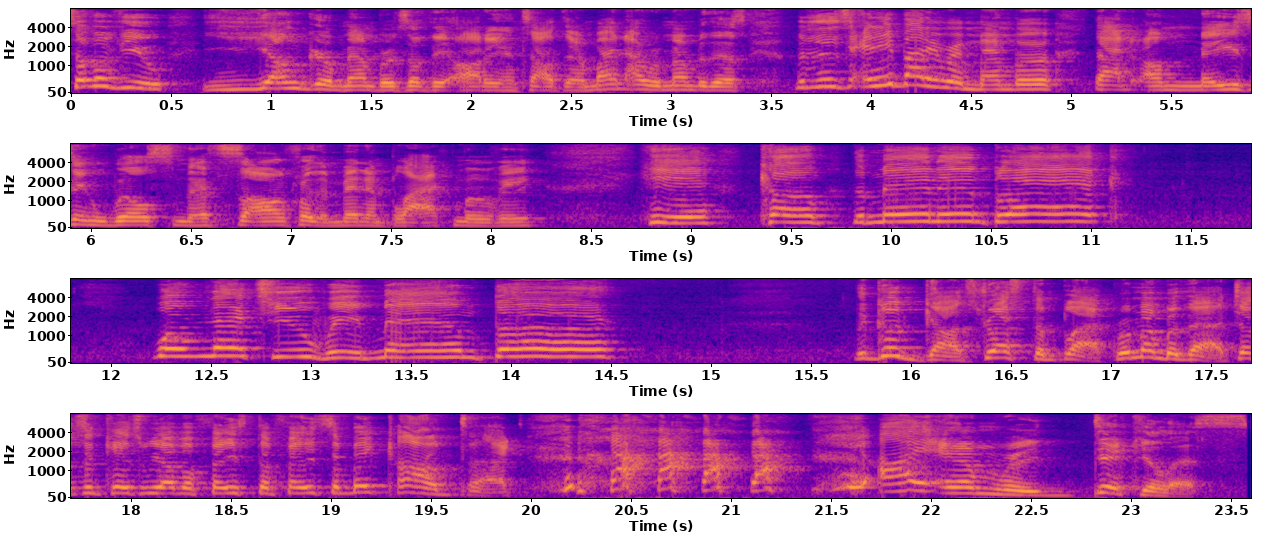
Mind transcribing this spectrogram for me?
Some of you younger members of the audience out there might not remember this, but does anybody remember that amazing Will Smith song for the Men in Black movie? Here come the men in black, won't let you remember. The good guys dressed in black, remember that, just in case we have a face-to-face -face and make contact. I am ridiculous.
